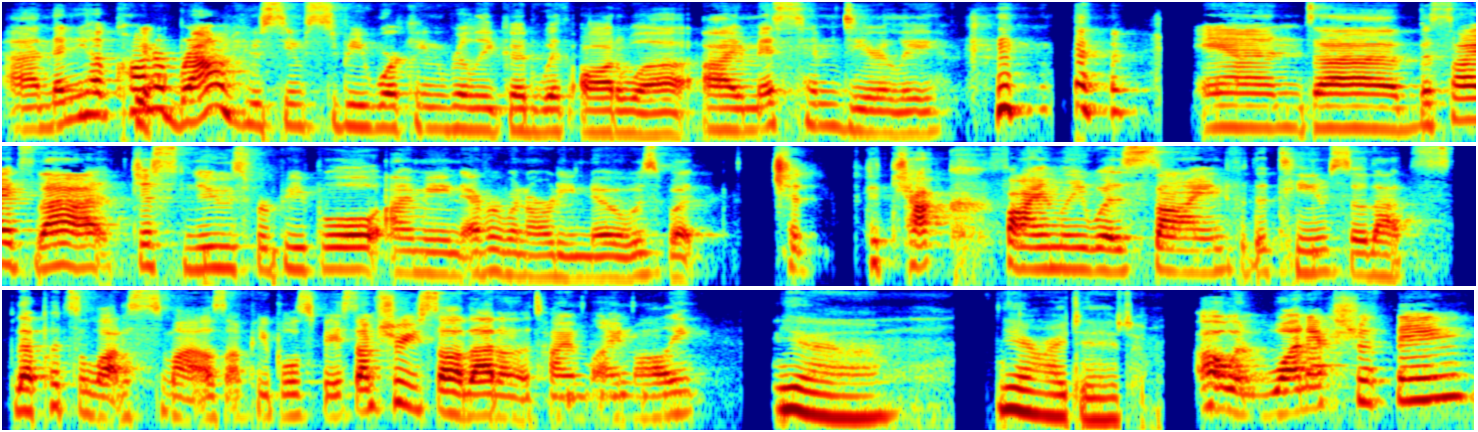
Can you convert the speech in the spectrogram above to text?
And then you have Connor Brown, who seems to be working really good with Ottawa. I miss him dearly. and uh, besides that, just news for people. I mean, everyone already knows, but Ch- Tkachuk finally was signed for the team, so that's that puts a lot of smiles on people's face. I'm sure you saw that on the timeline, Molly. Yeah. Yeah, I did. Oh, and one extra thing:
